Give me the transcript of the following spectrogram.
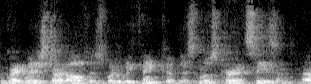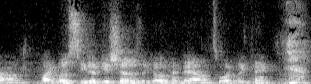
a great way to start off is what do we think of this most current season? Um, like most CW shows that go up and down, so what do we think?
